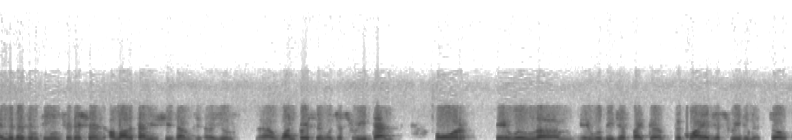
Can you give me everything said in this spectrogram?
In the Byzantine tradition, a lot of times you see some, you'll one person will just read them, or it will um, it will be just like the choir just reading it. So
